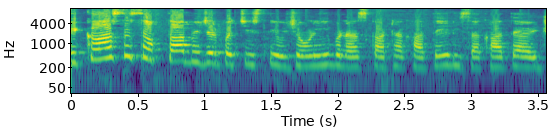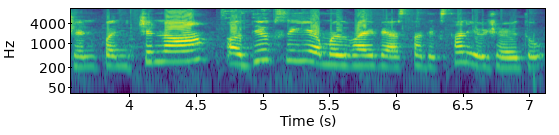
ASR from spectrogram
વિકાસ સપ્તાહ બે હજાર પચીસની ઉજવણી બનાસકાંઠા ખાતે, ડીસા ખાતે આયોજન. પંચના અધ્યક્ષ શ્રી અમલભાઈ વ્યાસના અધ્યક્ષસ્થાને યોજાયો હતો.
